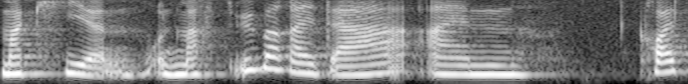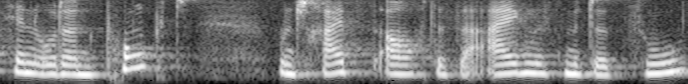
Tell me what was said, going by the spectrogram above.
markieren und machst überall da ein Kreuzchen oder einen Punkt und schreibst auch das Ereignis mit dazu,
